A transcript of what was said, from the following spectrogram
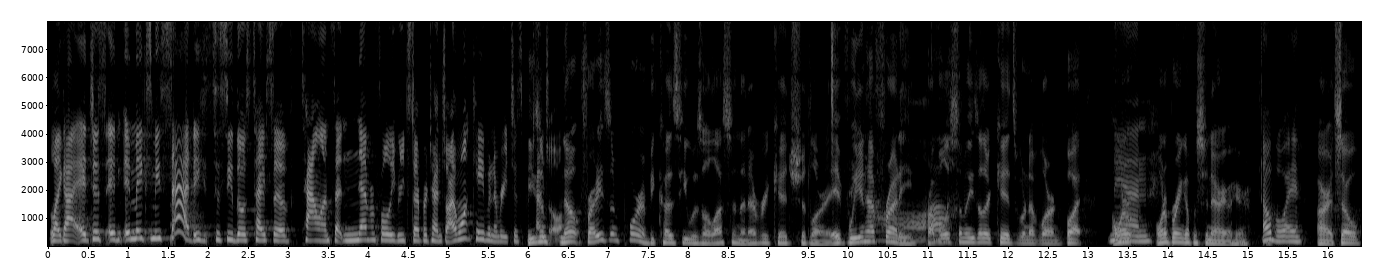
Like I, it just it, it makes me sad to, to see those types of talents that never fully reach their potential. I want Cavan to reach his potential. imp- no, Freddie's important because he was a lesson that every kid should learn. If we didn't have Freddie, probably Ugh. some of these other kids wouldn't have learned. But I want to bring up a scenario here. oh boy. All right. So,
